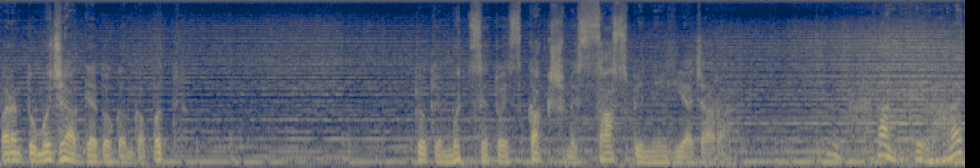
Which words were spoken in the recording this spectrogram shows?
परंतु मुझे आज्ञा दो गंगा पुत्र क्योंकि मुझसे तो इस कक्ष में सांस भी नहीं लिया जा रहा। है अंकराज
